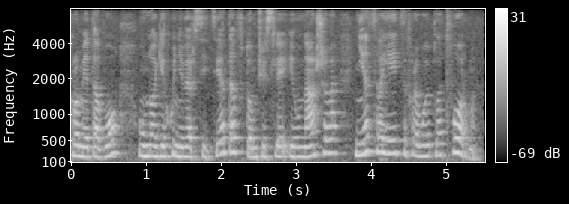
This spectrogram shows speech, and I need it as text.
Кроме того, у многих университетов, в том числе и у нашего, нет своей цифровой платформы –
